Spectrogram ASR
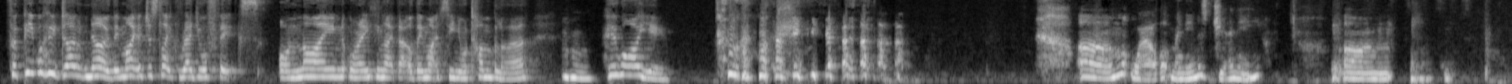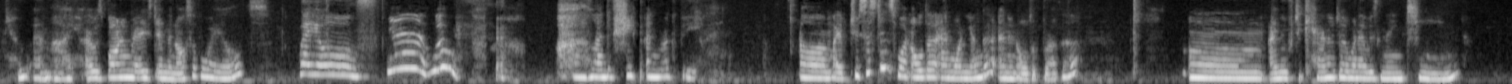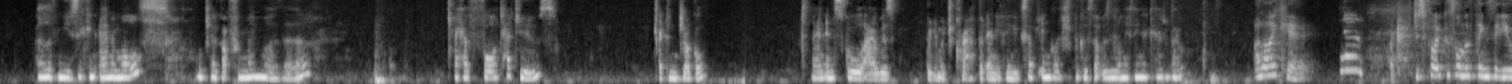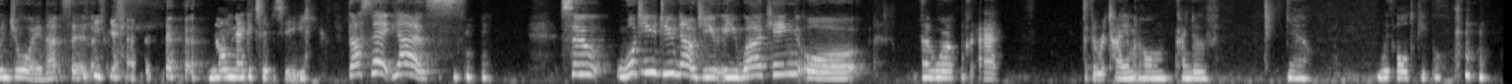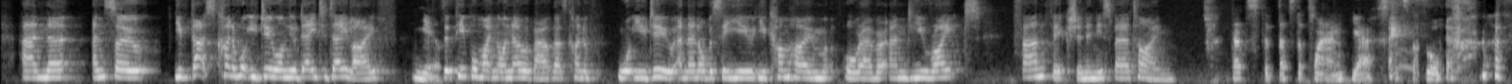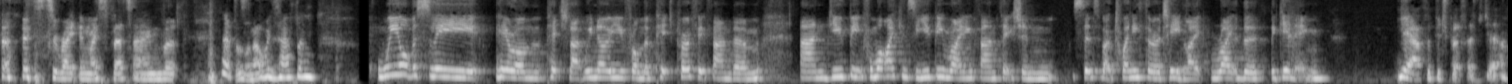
for people who don't know, they might have just like read your fics online or anything like that, or they might have seen your Tumblr. Mm-hmm. Who are you? Who am I? Um, well, my name is Jenny. Um, who am I? I was born and raised in the north of Wales. Wales! Yeah, woo! Land of sheep and rugby. Um, I have two sisters, one older and one younger, and an older brother. Um, I moved to Canada when I was 19. I love music and animals, which I got from my mother. I have four tattoos. I can juggle. And in school, I was pretty much crap at anything except English because that was the only thing I cared about. I like it. Yeah. Just focus on the things that you enjoy. That's it. That's yeah. no negativity. That's it. Yes. so, what do you do now? Do you are you working or? I work at like a retirement home, kind of. Yeah with old people. and uh, and so that's kind of what you do on your day to day life. Yeah. That people might not know about. That's kind of what you do, and then obviously you you come home or wherever, and you write fan fiction in your spare time. That's the that's the plan. Yes, that's the goal. it's to write in my spare time, but that doesn't always happen. We obviously here on Pitch Slapped, we know you from the Pitch Perfect fandom, and you've been, from what I can see, you've been writing fan fiction since about 2013, like right at the beginning. Yeah, for Pitch Perfect, yeah.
